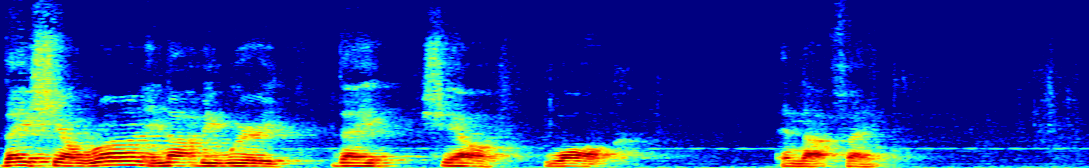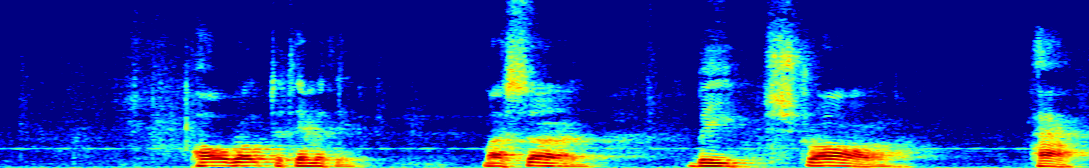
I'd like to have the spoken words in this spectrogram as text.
They shall run and not be weary. They shall walk and not faint. Paul wrote to Timothy, My son, be strong. How?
